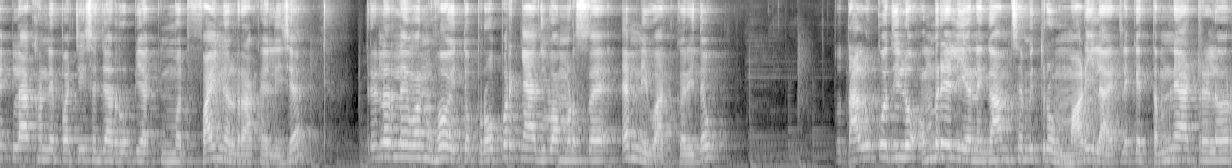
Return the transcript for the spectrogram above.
એક લાખ અને પચીસ હજાર રૂપિયા કિંમત ફાઇનલ રાખેલી છે. ટ્રેલર લેવાનું હોય તો પ્રોપર ક્યાં જોવા મળશે એમની વાત કરી દઉં. તો તાલુકો જિલ્લો અમરેલી અને ગામ છે મિત્રો માળીલા એટલે કે તમને આ ટ્રેલર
